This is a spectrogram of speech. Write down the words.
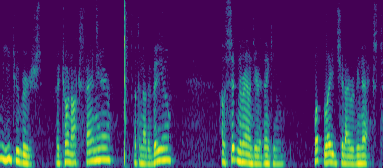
YouTubers, Victorinox fan here with another video. I was sitting around here thinking, what blade should I review next?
